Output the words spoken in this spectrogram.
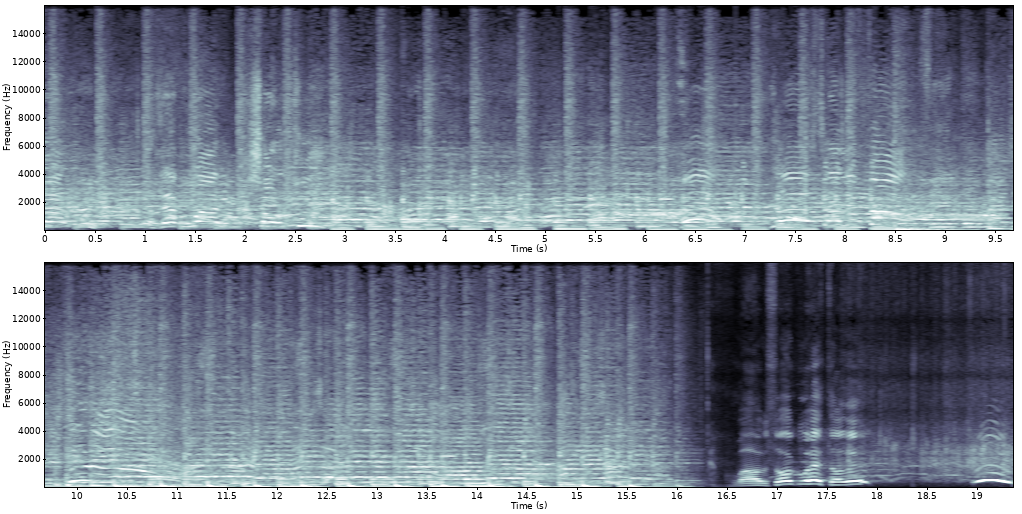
Peter, Wow, so gut, oder? Uh.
